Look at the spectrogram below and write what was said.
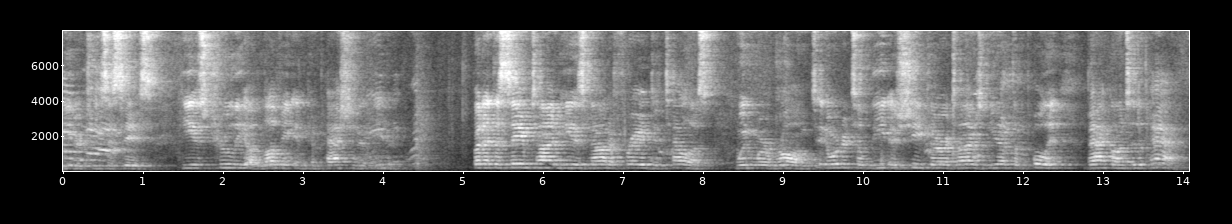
leader Jesus is he is truly a loving and compassionate leader. But at the same time, he is not afraid to tell us when we're wrong. In order to lead a sheep, there are times when you have to pull it back onto the path.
